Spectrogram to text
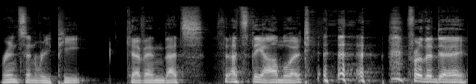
rinse and repeat. Kevin, that's that's the omelet for the day.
